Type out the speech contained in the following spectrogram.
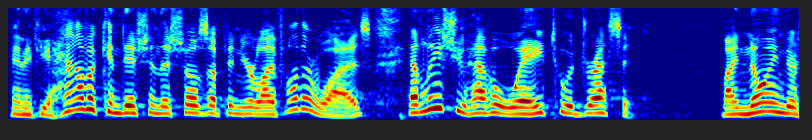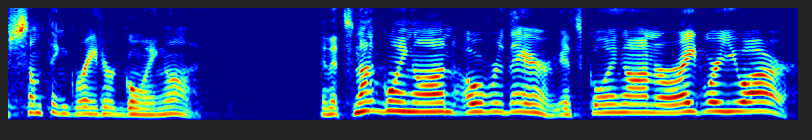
And if you have a condition that shows up in your life otherwise, at least you have a way to address it by knowing there's something greater going on. And it's not going on over there, it's going on right where you are,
